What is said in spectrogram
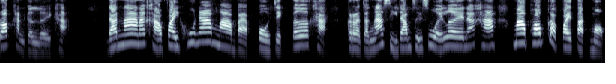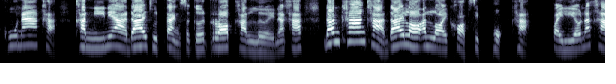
รอบๆ คันกันเลยค่ะ ด้านหน้านะคะ ไฟคู่หน้ามาแบบโปรเจคเตอร์ค่ะ กระจังหน้าสีดำสวยๆเลยนะคะ มาพร้อมกับไฟตัดหมอกคู่หน้าค่ะ คันนี้เนี่ยได้ชุดแต่งสเกิร์ตรอบคันเลยนะคะ ด้านข้างค่ะได้ล้ออัลลอยขอบ 16 ค่ะ ไฟเลี้ยวนะคะ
